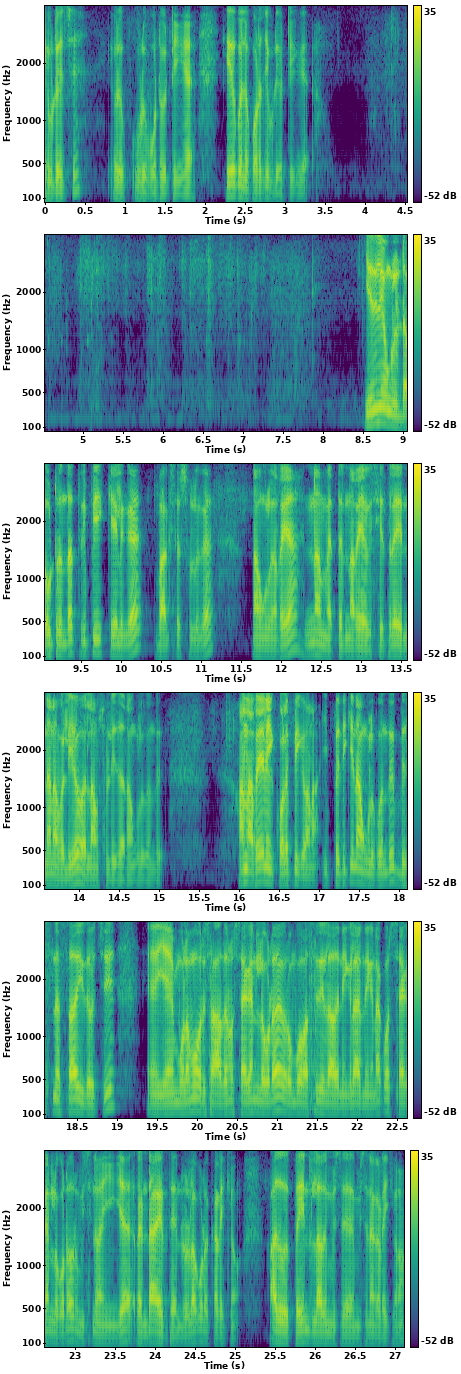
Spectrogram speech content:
இப்படி வச்சு இப்படி இப்படி போட்டு விட்டீங்க. இது கொஞ்சம் குறைச்சி இப்படி விட்டீங்க. இதுலேயும் உங்களுக்கு டவுட் இருந்தால் திருப்பி கேளுங்க பாக்ஸர் சொல்லுங்கள் நான் உங்களுக்கு நிறையா இன்னும் மெத்தட் நிறையா விஷயத்தில் என்னென்ன வழியோ எல்லாம் சொல்லித்தரேன் உங்களுக்கு வந்து. ஆனால் நிறைய நீங்கள் குழப்பிக்க வேணாம். இப்போதைக்கு நான் உங்களுக்கு வந்து பிஸ்னஸாக இதை வச்சு என் மூலமாக ஒரு சாதாரண செகண்டில் கூட ரொம்ப வசதி இல்லாத நீங்களாக இருந்தீங்கன்னா ஒரு செகண்டில் கூட ஒரு மிஷின் வாங்கிங்க. ரெண்டாயிரத்தி ஐநூறுரூவா கூட கிடைக்கும். அது ஒரு பெயிண்ட் இல்லாத மிஷி மிஷினாக கிடைக்கும்.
